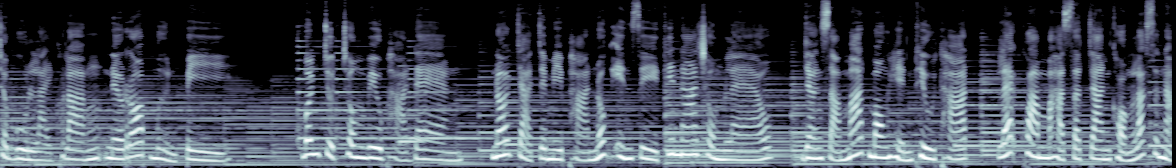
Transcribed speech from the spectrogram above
ชรบูรณ์หลายครั้งในรอบหมื่นปี บนจุดชมวิวผาแดง นอกจากจะมีผานกอินทรีที่น่าชมแล้ว ยังสามารถมองเห็นทิวทัศน์ และความมหัศจรรย์ของลักษณะ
